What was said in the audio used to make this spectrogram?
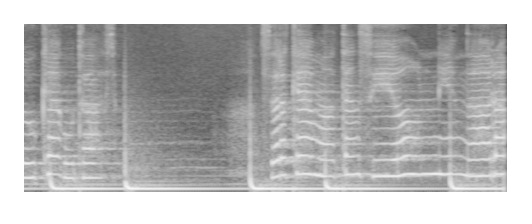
luke gutaz Zer kematen zion indarra?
